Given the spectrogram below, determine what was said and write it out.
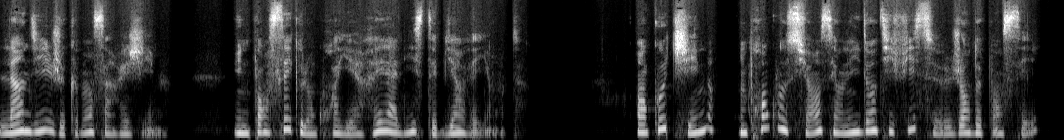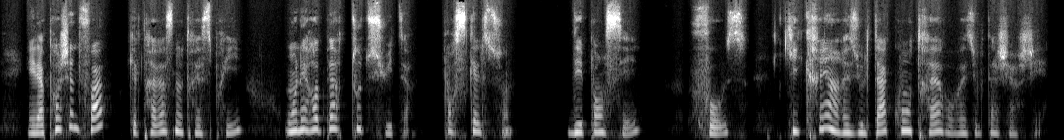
Lundi, je commence un régime. Une pensée que l'on croyait réaliste et bienveillante. En coaching, on prend conscience et on identifie ce genre de pensée, et la prochaine fois qu'elles traversent notre esprit, on les repère tout de suite pour ce qu'elles sont. Des pensées fausses qui créent un résultat contraire au résultat cherché.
